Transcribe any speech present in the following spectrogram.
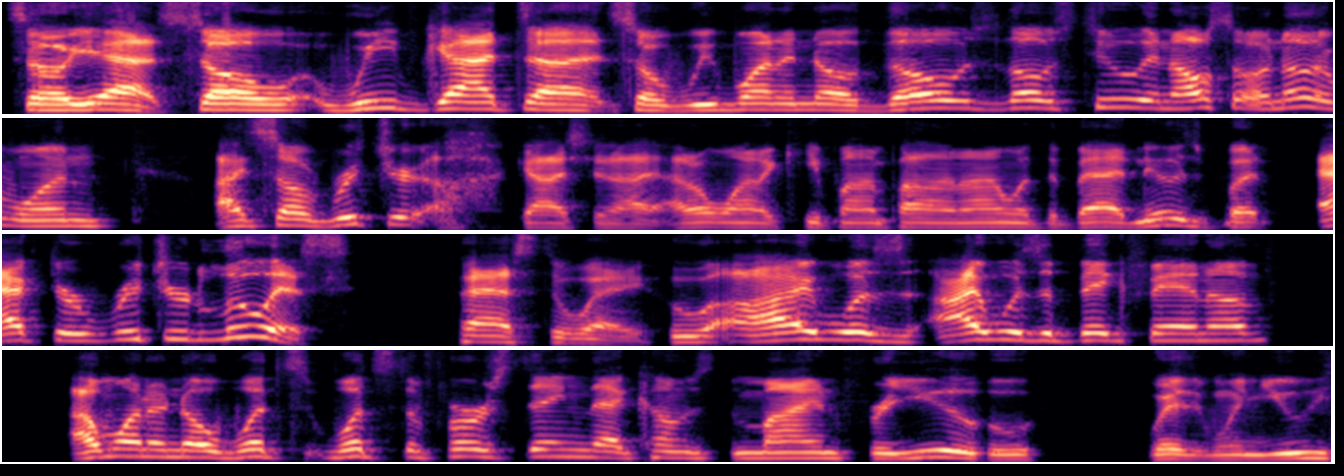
So yeah, so we've got uh so we want to know those those two and also another one. I saw Richard oh, gosh, and I, I don't want to keep on piling on with the bad news, but actor Richard Lewis passed away, who I was I was a big fan of. I want to know what's what's the first thing that comes to mind for you with when you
